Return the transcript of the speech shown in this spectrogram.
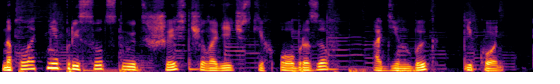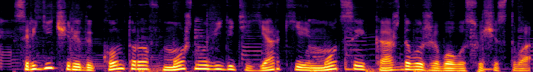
На полотне присутствует шесть человеческих образов, один бык, и конь. Среди череды контуров можно увидеть яркие эмоции каждого живого существа.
